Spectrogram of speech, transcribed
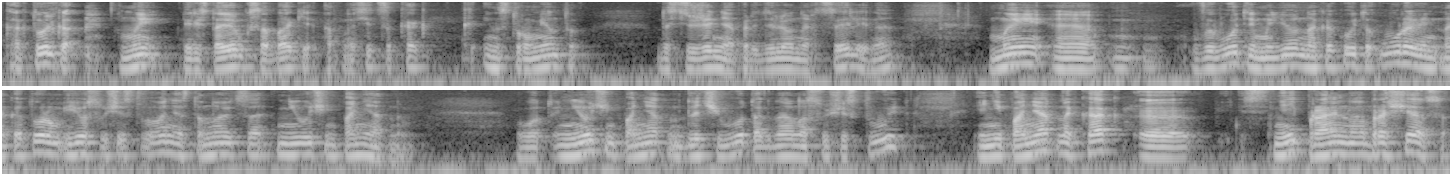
как только мы перестаем к собаке относиться как к инструменту достижения определенных целей, да, мы э, выводим ее на какой-то уровень, на котором ее существование становится не очень понятным. Вот, не очень понятно, для чего тогда она существует, и непонятно, как э, с ней правильно обращаться.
